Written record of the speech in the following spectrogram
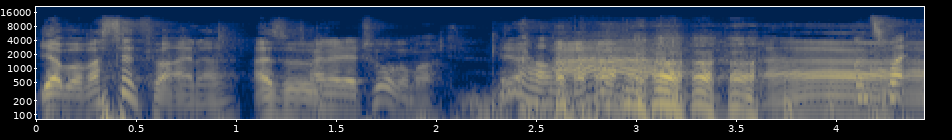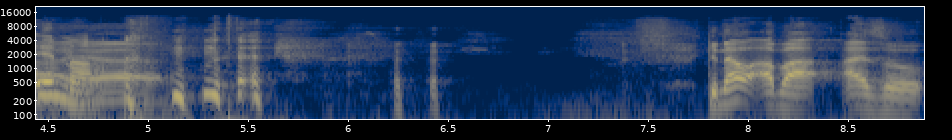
Ja, aber was denn für einer? Also, einer der Tore macht. Genau. ah, Und zwar immer. Ja. genau, aber also,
